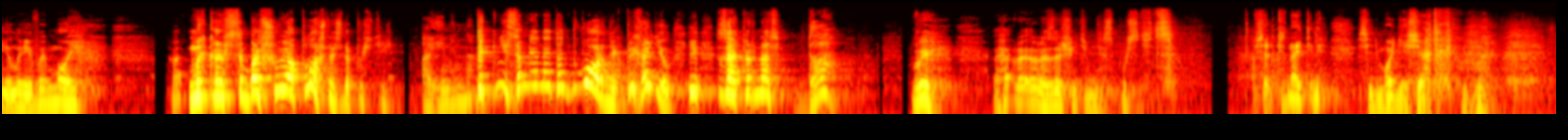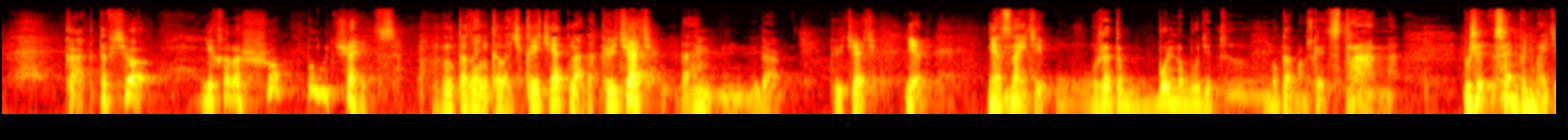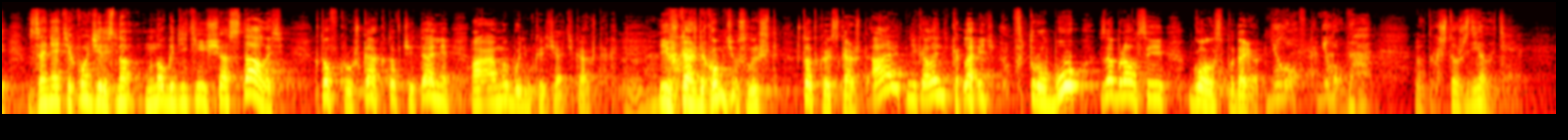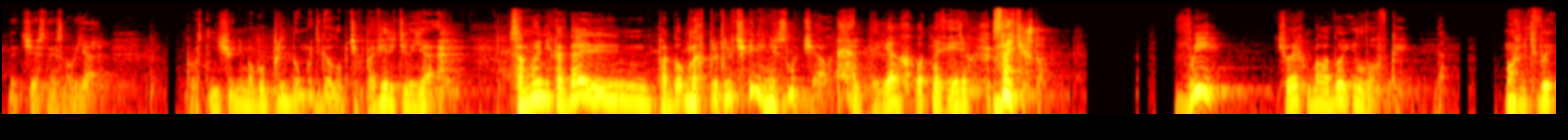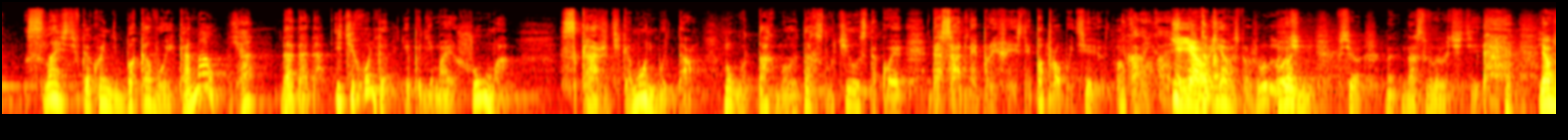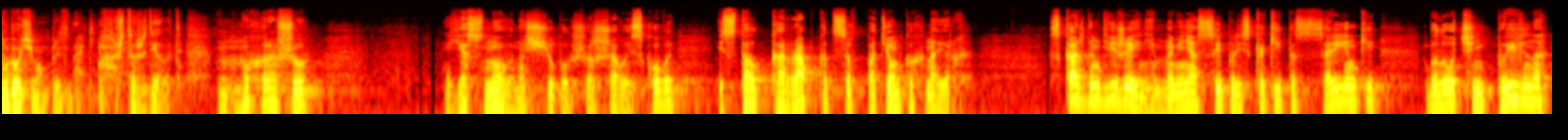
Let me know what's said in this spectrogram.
Милый вы мой, а мы, кажется, большую оплошность допустили. А именно? Так, несомненно, этот дворник приходил и запер нас. Да. Вы э, разрешите мне спуститься. Все-таки, знаете ли, седьмой десяток. Как-то все нехорошо получается. Николай Николаевич, кричать надо. Кричать? Да. Да, кричать. Нет, нет, знаете, уже это больно будет, э, ну, как вам сказать, странно. Вы же сами понимаете, занятия кончились, но много детей еще осталось. Кто в кружках, кто в читальне, а мы будем кричать, как же так? И в каждой комнате услышит, что такое скажет. А это Николай Николаевич в трубу забрался и голос подает. Неловко, неловко. Да. Ну так что же делать? Да, честное слово, я просто ничего не могу придумать, голубчик. Поверите ли, я... Со мной никогда и подобных приключений не случалось. Да я охотно верю. Знаете что? Вы человек молодой и ловкий. Может быть, вы слазите в какой-нибудь боковой канал? Я? Да-да-да. И тихонько, не поднимая шума, скажете кому-нибудь там, ну, вот так, мол, и так случилось такое досадное происшествие. Попробуйте, серьезно. Николай Николаевич, Не, я, так- я вас прошу, вы очень все нас выручите. Я буду очень вам признателен. Ну, что же делать? Ну, хорошо. Я снова нащупал шершавые скобы и стал карабкаться в потемках наверх. С каждым движением на меня сыпались какие-то соринки, было очень пыльно.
